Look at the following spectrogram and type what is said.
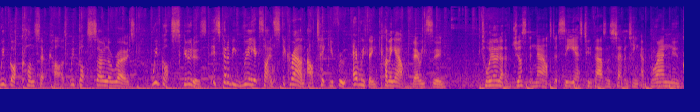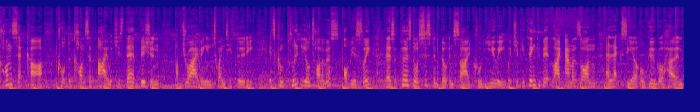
We've got concept cars, we've got solar roads, we've got scooters. It's going to be really exciting. Stick around, I'll take you through everything coming out very soon. Toyota have just announced at CES 2017 a brand new concept car called the Concept i, which is their vision of driving in 2030. It's completely autonomous, obviously. There's a personal assistant built inside called Yui, which if you think a bit like Amazon Alexa or Google Home,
